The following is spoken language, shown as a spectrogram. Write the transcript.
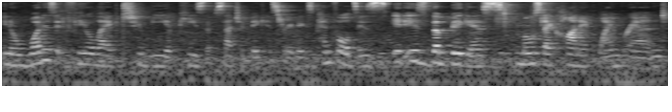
you know what does it feel like to be a piece of such a big history? Because penfolds is it is the biggest most iconic wine brand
